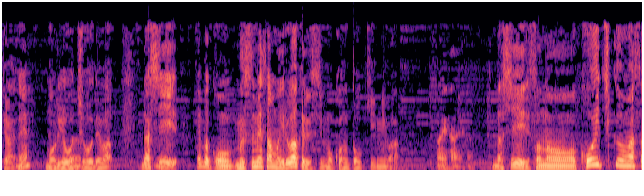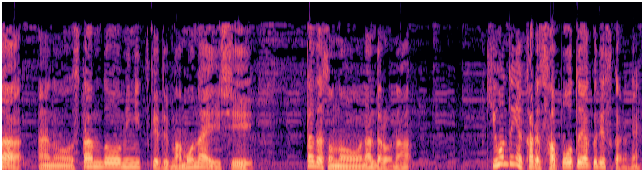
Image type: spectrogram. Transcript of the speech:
ではね、森尾町では。だし、やっぱこう、娘さんもいるわけですよ、もうこの時には。はいはいはい。だし、その、光一くんはさ、あの、スタンドを身につけて間もないし、ただその、なんだろうな、基本的には彼はサポート役ですからね。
